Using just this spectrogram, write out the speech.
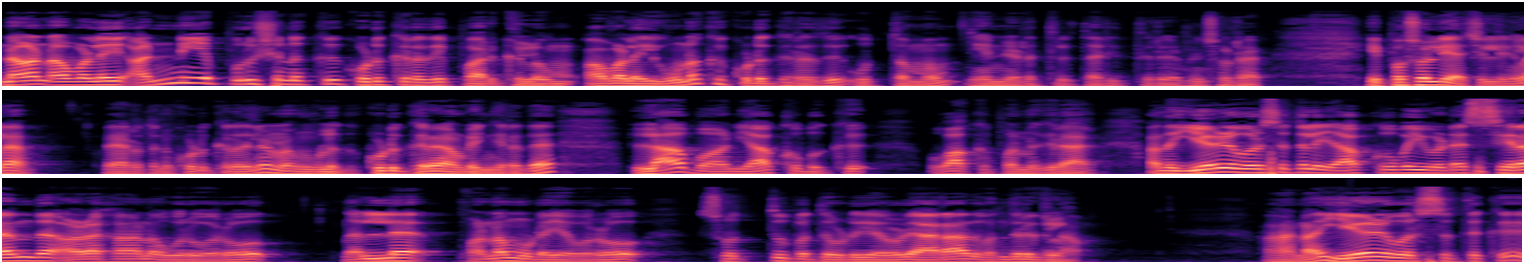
நான் அவளை அந்நிய புருஷனுக்கு கொடுக்கிறதை பார்க்கலும் அவளை உனக்கு கொடுக்கிறது உத்தமம் என்னிடத்தில் தரித்திரு அப்படின்னு சொல்கிறார் இப்போ சொல்லியாச்சு இல்லைங்களா? வேற ஒருத்தனுக்கு கொடுக்குறதுல நான் உங்களுக்கு கொடுக்குறேன் அப்படிங்கிறத லாபான் யாக்கோபுக்கு வாக்கு பண்ணுகிறார். அந்த ஏழு வருஷத்தில் யாக்கோபை விட சிறந்த அழகான ஒருவரோ நல்ல பணமுடையவரோ சொத்து பத்துடையவரோ யாராவது வந்திருக்கலாம். ஆனால் ஏழு வருஷத்துக்கு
